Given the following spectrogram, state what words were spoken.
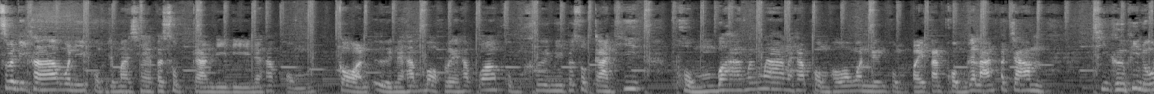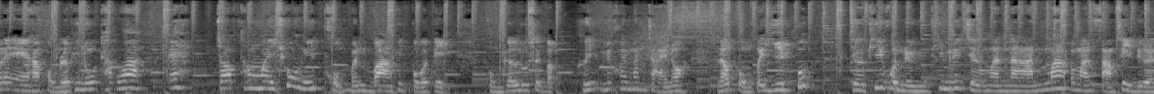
สวัสดีครับ วันนี้ผมจะมาแชร์ประสบการณ์ดีๆนะครับ ผมก่อนอื่นนะครับ บอกเลยครับว่าผมเคยมีประสบการณ์ที่ผมบางมากๆนะครับ ผมเพราะว่าวันหนึ่งผมไปตัดผมกับร้านประจำที่คือพี่นุนั่นเองครับ ผมแล้วพี่นุทักว่าเอ๊ะจ๊อบทำไมช่วงนี้ผมมันบางผิดปกติ ผมก็รู้สึกแบบเฮ้ยไม่ค่อยมั่นใจเนาะแล้วผมไปยิมปุ๊บเจอพี่คนหนึ่งที่ไม่ได้เจอมานานมากประมาณ 3-4 เดือน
